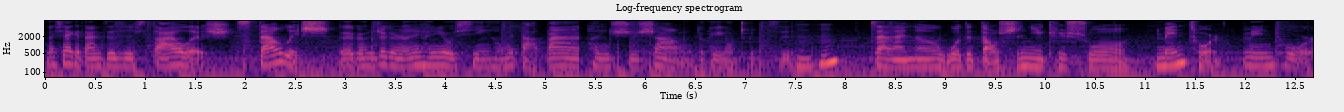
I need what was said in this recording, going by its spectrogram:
那下一个单字是 stylish，stylish，对，表示这个人也很有型，很会打扮，很时尚，都可以用这个字。嗯哼，再来呢，我的导师你也可以说 mentor，mentor。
